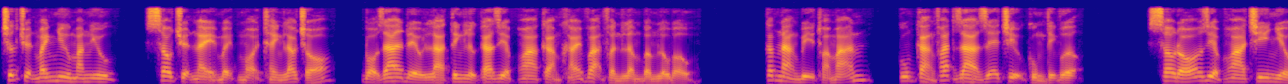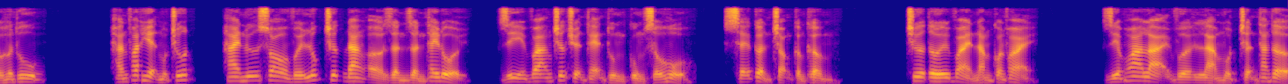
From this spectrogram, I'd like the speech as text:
Trước chuyện manh như mang yêu, sau chuyện này mệt mỏi thành lao chó, bỏ ra đều là tinh lực ca diệp hoa cảm khái vạn phần lầm bầm lầu bầu. Các nàng bị thỏa mãn, cũng càng phát ra dễ chịu cùng thịnh vượng. Sau đó diệp hoa chi nhiều hơn thu. Hắn phát hiện một chút, hai nữ so với lúc trước đang ở dần dần thay đổi, dị vãng trước chuyện thẹn thùng cùng xấu hổ, sẽ cẩn trọng cầm cầm. Chưa tới vài năm còn phải. Diệp hoa lại vừa là một trận than thở,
